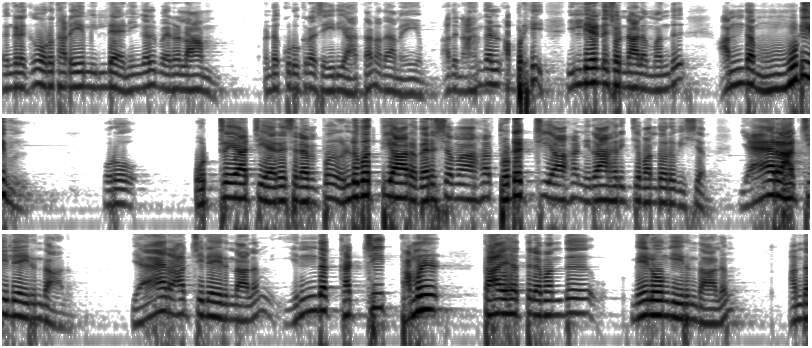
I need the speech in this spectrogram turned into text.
எங்களுக்கு ஒரு தடையும் இல்லை நீங்கள் வரலாம் என்று கொடுக்குற செய்தியாகத்தான் அது அமையும். அது நாங்கள் அப்படி இல்லைன்னு சொன்னாலும் வந்து அந்த முடிவு ஒரு ஒற்றையாட்சி அரசியலமைப்பு எழுபத்தி ஆறு வருஷமாக தொடர்ச்சியாக நிராகரித்து வந்த ஒரு விஷயம். யார் ஆட்சியிலே இருந்தாலும் யார் ஆட்சியிலே இருந்தாலும் எந்த கட்சி தமிழ் தாயகத்தில் வந்து மேலோங்கி இருந்தாலும் அந்த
